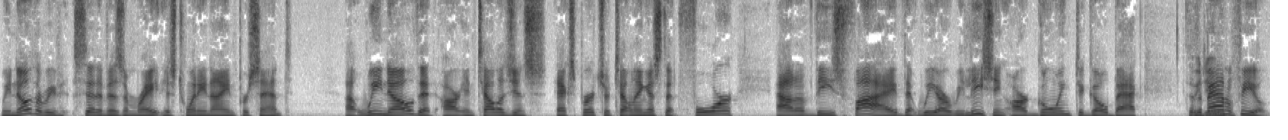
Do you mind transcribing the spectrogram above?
We know the recidivism rate is 29%. Uh, we know that our intelligence experts are telling us that four out of these five that we are releasing are going to go back to We the do? battlefield.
